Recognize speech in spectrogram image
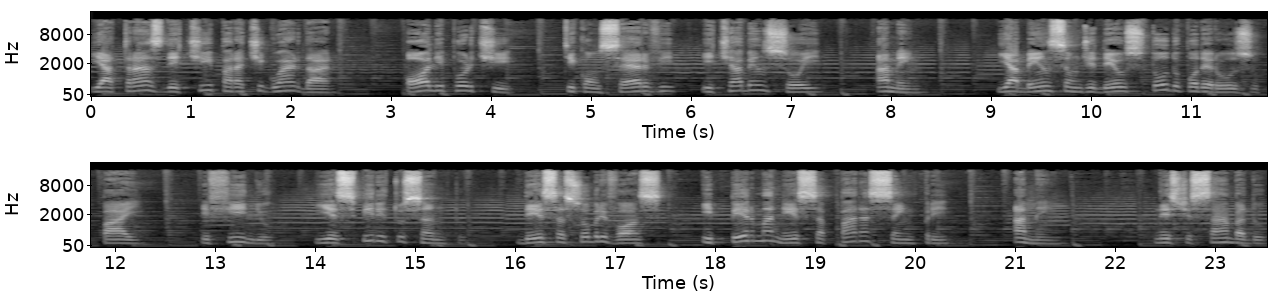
e atrás de ti para te guardar. Olhe por ti, te conserve e te abençoe. Amém. E a bênção de Deus Todo-Poderoso, Pai e Filho e Espírito Santo, desça sobre vós e permaneça para sempre. Amém. Neste sábado,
